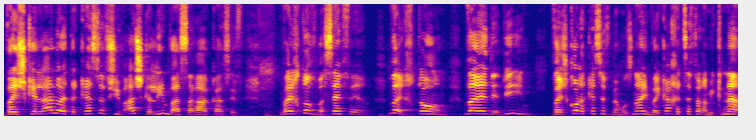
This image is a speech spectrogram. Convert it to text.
וישקלה לו את הכסף שבעה שקלים ועשרה הכסף ויכתוב בספר ויחתום ויעד עדים וישקול הכסף במאזניים ויקח את ספר המקנה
